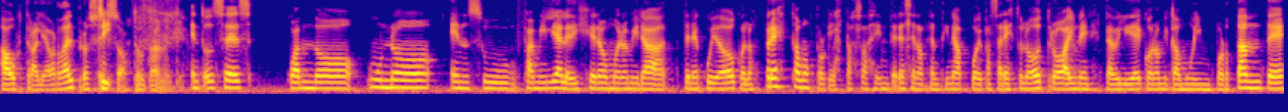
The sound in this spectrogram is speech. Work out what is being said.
a Australia, ¿verdad? El proceso. Sí, totalmente. Entonces, cuando uno en su familia le dijeron, bueno, mira, tener cuidado con los préstamos porque las tasas de interés en Argentina puede pasar esto o lo otro, hay una inestabilidad económica muy importante,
